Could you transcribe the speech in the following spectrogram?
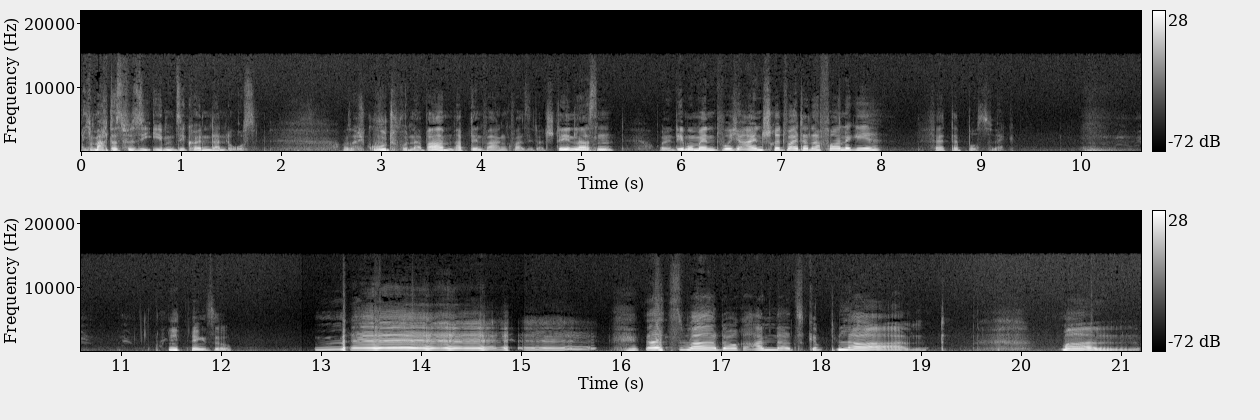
Ich mache das für Sie eben, Sie können dann los. Und sage ich, gut, wunderbar, habe den Wagen quasi dort stehen lassen. Und in dem Moment, wo ich einen Schritt weiter nach vorne gehe, fährt der Bus weg. Ich denke so, das war doch anders geplant. Mann.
